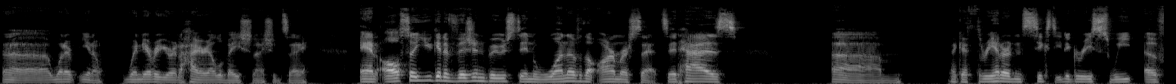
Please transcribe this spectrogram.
Uh, whenever you know, whenever you're at a higher elevation, I should say, and also you get a vision boost in one of the armor sets. It has, um, like a 360 degree suite of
